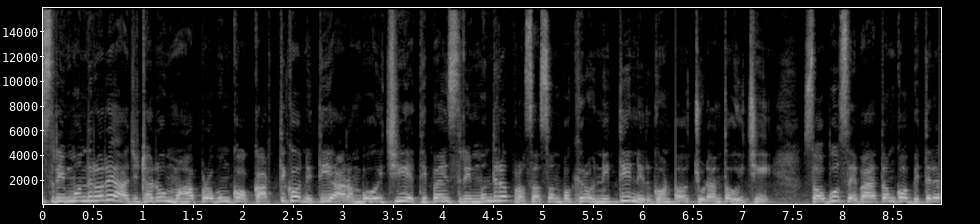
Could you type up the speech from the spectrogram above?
ଶ୍ରୀମନ୍ଦିରରେ ଆଜିଠାରୁ ମହାପ୍ରଭୁଙ୍କ କାର୍ତ୍ତିକ ନୀତି ଆରମ୍ଭ ହୋଇଛି। ଏଥିପାଇଁ ଶ୍ରୀମନ୍ଦିର ପ୍ରଶାସନ ପକ୍ଷରୁ ନୀତି ନିର୍ଘଣ୍ଟ ଚୂଡ଼ାନ୍ତ ହୋଇଛି। ସବୁ ସେବାୟତଙ୍କ ଭିତରେ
